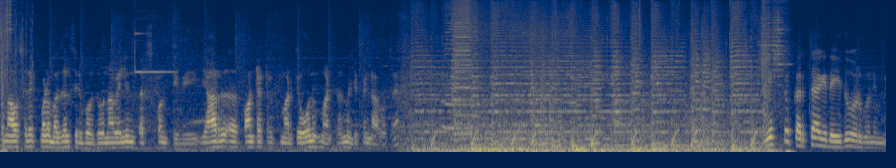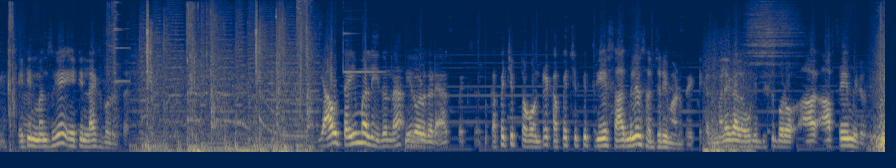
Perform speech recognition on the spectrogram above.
ಸೊ ನಾವು ಸೆಲೆಕ್ಟ್ ಮಾಡೋ ಮಜಲ್ಸ್ ಇರ್ಬೋದು ನಾವು ಎಲ್ಲಿಂದ ತರಿಸ್ಕೊಂತೀವಿ ಯಾರು ಕಾಂಟ್ರಾಕ್ಟ್ ಮಾಡ್ತೀವಿ ಓನರ್ ಮಾಡ್ತೀವಿ ಅದ್ಮೇಲೆ ಡಿಪೆಂಡ್ ಆಗುತ್ತೆ. ಎಷ್ಟು ಖರ್ಚಾಗಿದೆ ಇದುವರೆಗೂ ನಿಮಗೆ? ಏಯ್ಟೀನ್ ಮಂತ್ಸ್ಗೆ ಏಯ್ಟೀನ್ ಲ್ಯಾಕ್ಸ್ ಬರುತ್ತೆ. ಯಾವ ಟೈಮಲ್ಲಿ ಇದನ್ನ ನೀರೊಳಗಡೆ ಹಾಕ್ಬೇಕು ಸರ್ ಕಪ್ಪೆ ಚಿಪ್ ತಗೊಂಡ್ರೆ ಕಪ್ಪೆ ಚಿಪ್ ತ್ರೀ ಇಯರ್ಸ್ ಆದ್ಮೇಲೆ ಸರ್ಜರಿ ಮಾಡ್ಬೇಕು. ಯಾಕಂದ್ರೆ ಮಳೆಗಾಲ ಹೋಗಿ ಬಿಸಿಲು ಬರೋ ಆ- ಫ್ರೇಮ್ ಇರೋದು.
